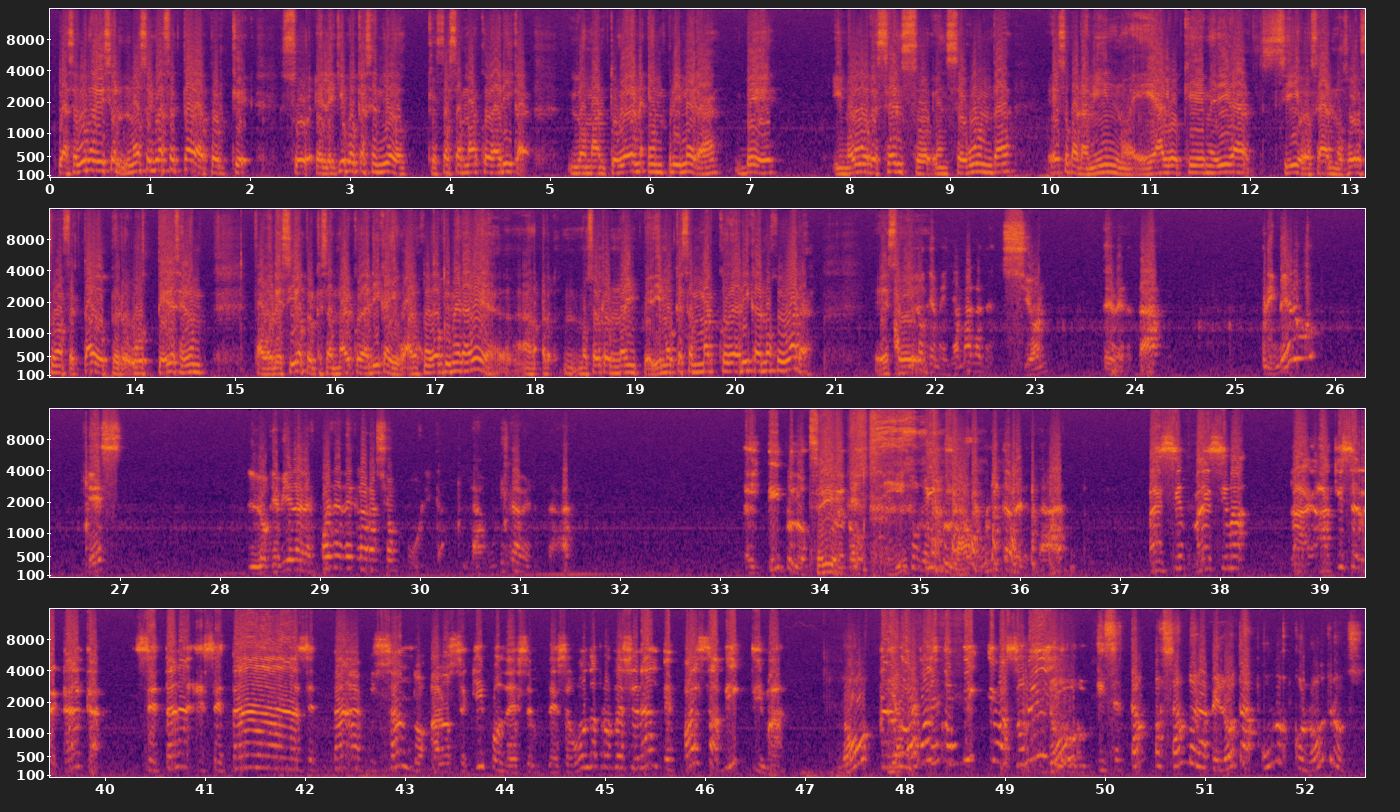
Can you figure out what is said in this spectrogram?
la segunda división no se vio afectada porque el equipo que ascendió, que fue San Marco de Arica, lo mantuvieron en primera B y no hubo descenso en segunda, eso para mí no es algo que me diga, sí, o sea, nosotros fuimos afectados, pero ustedes se ven favorecidos porque San Marco de Arica igual jugó primera B. Nosotros no impedimos que San Marco de Arica no jugara. Eso a mí lo que me llama la atención de verdad Primero es lo que viene después de declaración pública. La única verdad. El título. Sí. El título, la única verdad. Más encima, más encima, la- aquí se recalca, se están, se está, se está acusando a los equipos de, de segunda profesional de falsa víctima. ¿No? Pero los aparte, falsas víctimas son ellos. no, y se están pasando la pelota unos con otros.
